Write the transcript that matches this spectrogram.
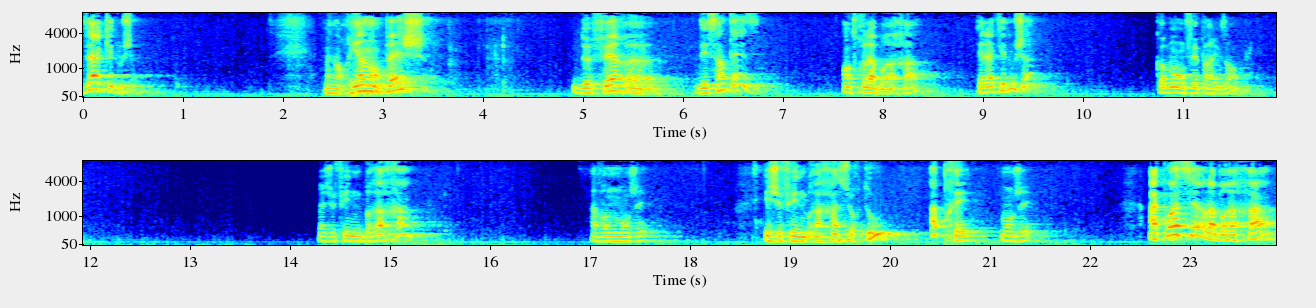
C'est Hakedusha. Maintenant, rien n'empêche de faire euh, des synthèses entre la bracha et la kedusha. Comment on fait par exemple Ben, Je fais une bracha avant de manger. Et je fais une bracha surtout après manger. À quoi sert la bracha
